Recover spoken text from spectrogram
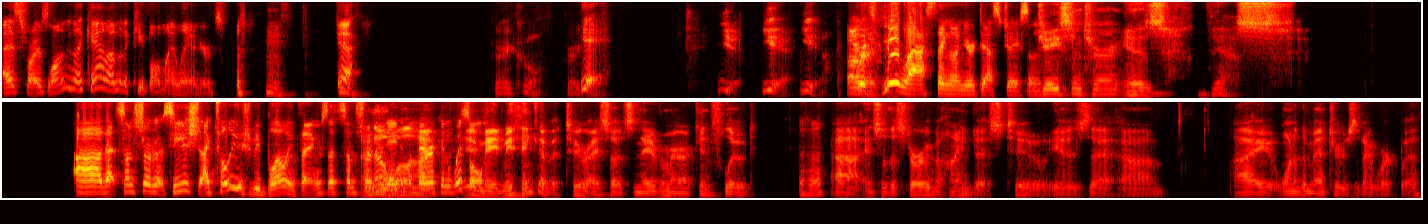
as far as long as I can, I'm going to keep all my lanyards. Yeah. Very cool. Very yeah. cool. Yeah. Yeah. Yeah. All What's right. your last thing on your desk, Jason? Jason turn is this. Uh, that's some sort of. See, you should. I told you you should be blowing things. That's some sort know, of Native well, I- American whistle. It made me think of it too, right? So it's a Native American flute. Mhm. Uh, and so the story behind this too is that um, I, one of the mentors that I work with,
